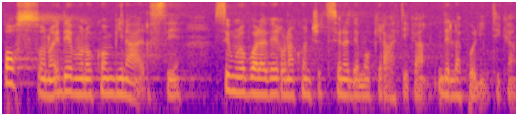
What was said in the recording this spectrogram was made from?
possono e devono combinarsi se uno vuole avere una concezione democratica della politica.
